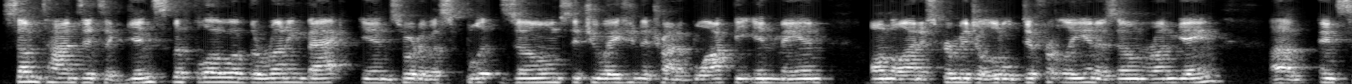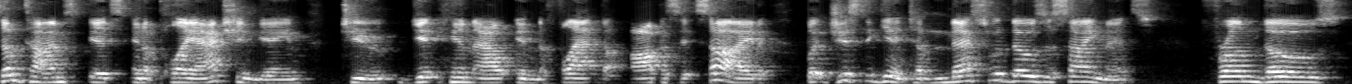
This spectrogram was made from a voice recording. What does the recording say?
Sometimes it's against the flow of the running back in sort of a split zone situation to try to block the in man on the line of scrimmage a little differently in a zone run game. Um, and sometimes it's in a play action game to get him out in the flat, the opposite side. But just again, to mess with those assignments from those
